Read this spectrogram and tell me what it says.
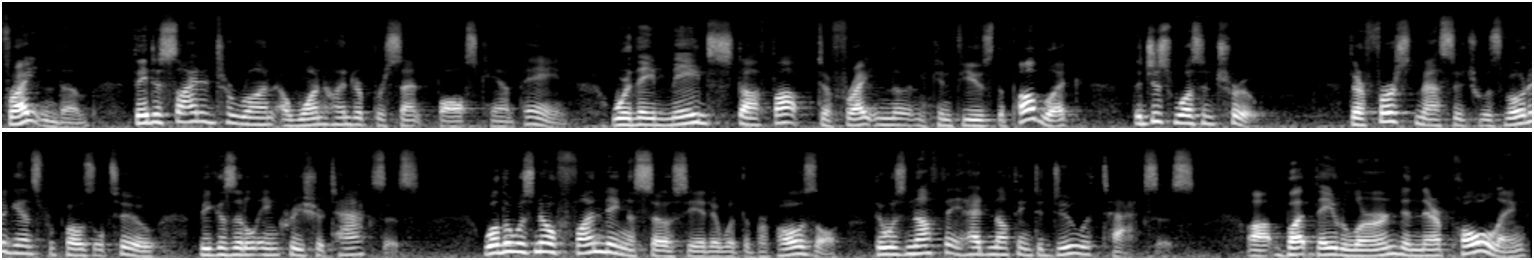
frightened them, they decided to run a 100% false campaign where they made stuff up to frighten and confuse the public that just wasn't true. Their first message was vote against Proposal 2 because it'll increase your taxes. Well, there was no funding associated with the proposal. There was nothing, it had nothing to do with taxes. Uh, but they learned in their polling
